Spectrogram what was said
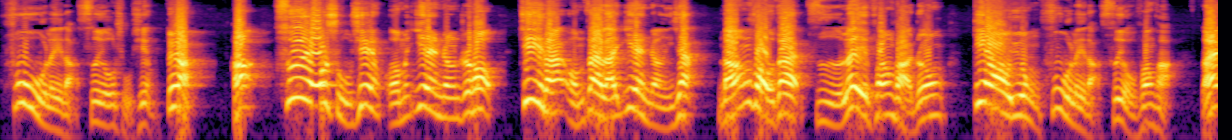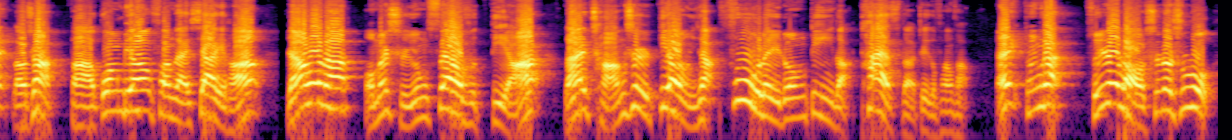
父类的私有属性，对吧？好，私有属性我们验证之后，接下来我们再来验证一下能否在子类方法中调用父类的私有方法。来，老师啊，把光标放在下一行，然后呢，我们使用 self 点儿来尝试调用一下父类中定义的 test 这个方法。哎，同学们看，随着老师的输入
